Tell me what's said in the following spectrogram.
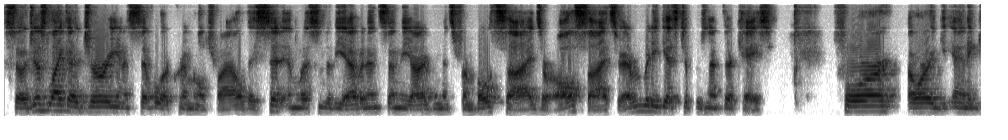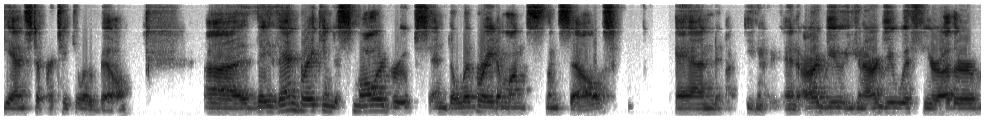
So, just like a jury in a civil or criminal trial, they sit and listen to the evidence and the arguments from both sides or all sides. So, everybody gets to present their case for or and against a particular bill. Uh, they then break into smaller groups and deliberate amongst themselves and you can and argue you can argue with your other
